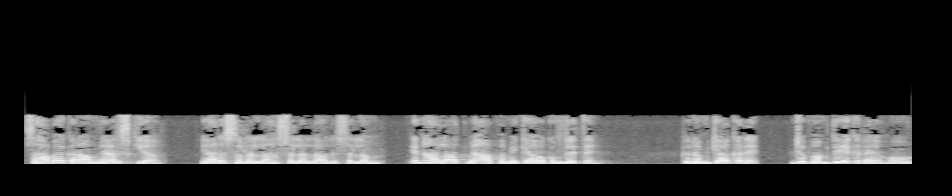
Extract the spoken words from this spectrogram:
صحابہ کرام نے عرض کیا، یا رسول اللہ صلی اللہ علیہ وسلم، ان حالات میں آپ ہمیں کیا حکم دیتے ہیں؟ پھر ہم کیا کریں؟ جب ہم دیکھ رہے ہوں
